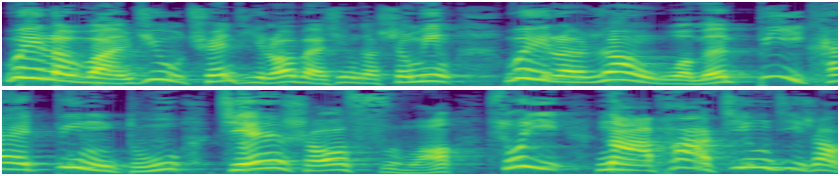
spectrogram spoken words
为了挽救全体老百姓的生命，为了让我们避开病毒、减少死亡，所以哪怕经济上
